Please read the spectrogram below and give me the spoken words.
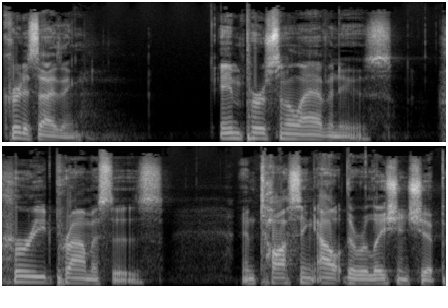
Criticizing, impersonal avenues, hurried promises, and tossing out the relationship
